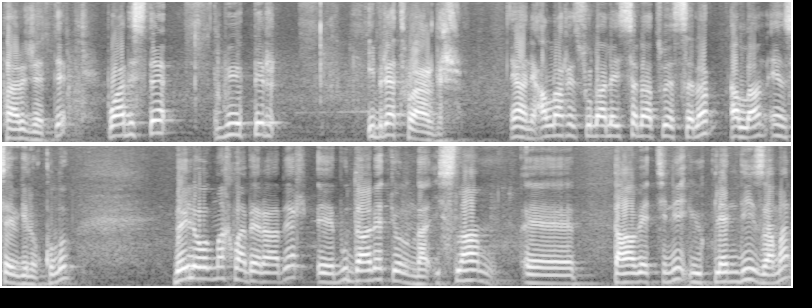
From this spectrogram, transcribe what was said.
tarih etti. Bu hadiste büyük bir ibret vardır. Yani Allah Resulü Aleyhisselatü Vesselam Allah'ın en sevgili kulu. Böyle olmakla beraber e, bu davet yolunda İslam e, davetini yüklendiği zaman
